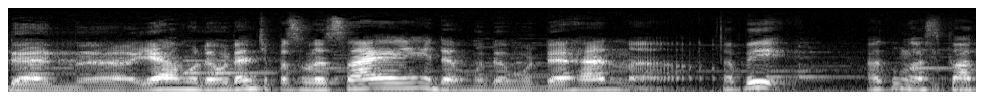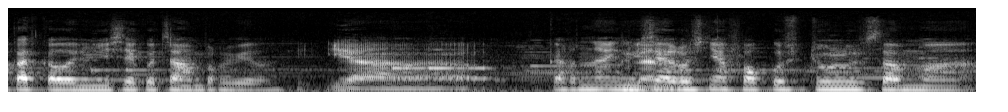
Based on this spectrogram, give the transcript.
Dan eh, ya mudah-mudahan cepat selesai dan mudah-mudahan eh, tapi aku nggak sepakat kalau Indonesia ikut campur Will ya karena Indonesia Dengan- harusnya fokus dulu sama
